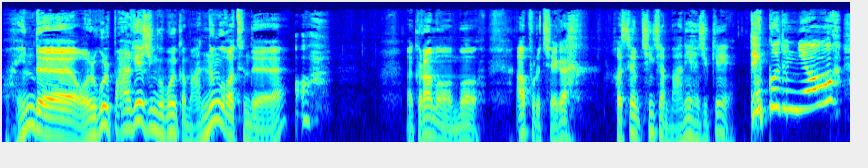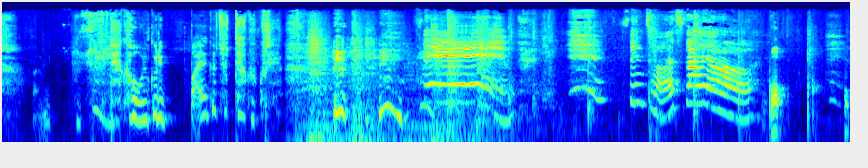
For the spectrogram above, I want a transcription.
아닌데 얼굴 빨개진 거 보니까 맞는 것 같은데. 어. 아, 그러면 뭐 앞으로 제가 허쌤 칭찬 많이 해줄게. 됐거든요. 무슨 내가 얼굴이 빨개졌다고 그래. 쌤! 쌤, 저 왔어요. 어? 어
